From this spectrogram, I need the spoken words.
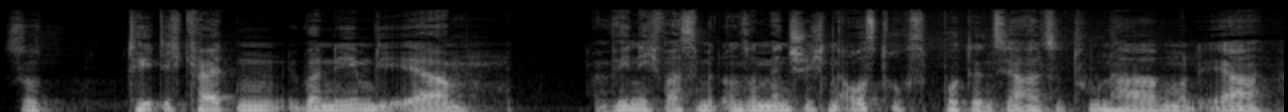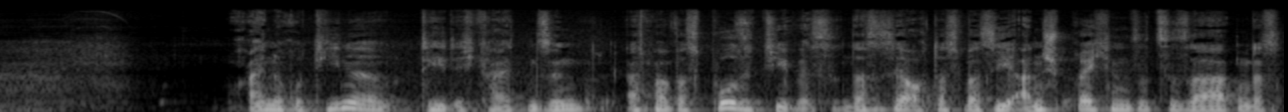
so Tätigkeiten übernehmen, die eher wenig was mit unserem menschlichen Ausdruckspotenzial zu tun haben und eher reine Routine-Tätigkeiten sind, erstmal was Positives. Und das ist ja auch das, was Sie ansprechen, sozusagen, dass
